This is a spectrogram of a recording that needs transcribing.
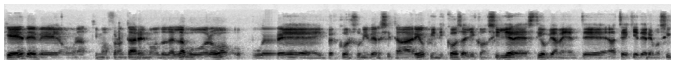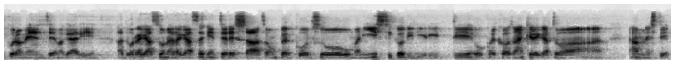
che deve un attimo affrontare il mondo del lavoro oppure il percorso universitario, quindi cosa gli consiglieresti? Ovviamente a te chiederemo sicuramente magari ad un ragazzo o una ragazza che è interessato a un percorso umanistico, di diritti o qualcosa anche legato a Amnesty.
